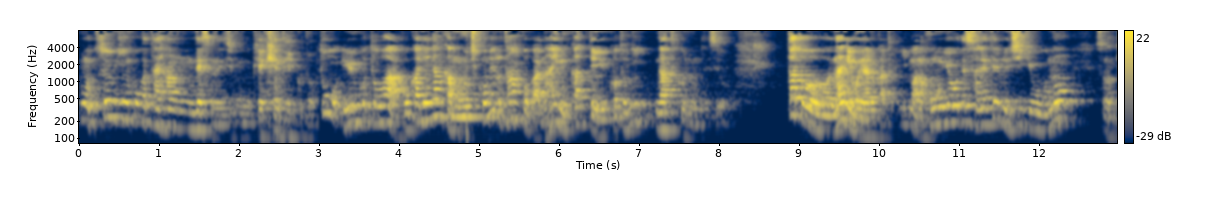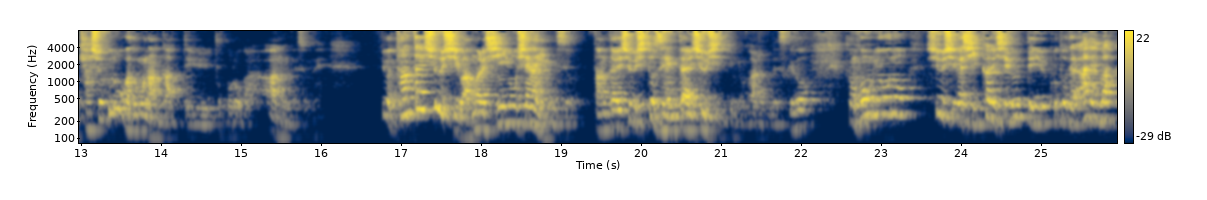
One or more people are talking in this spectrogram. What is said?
もうそういう銀行が大半ですね、自分の経験でいくと。ということは、他になんか持ち込める担保がないのかっていうことになってくるんですよ。あと、何をやるかと。今の本業でされてる事業の、そのキャッシュフローがどうなんかっていうところがあるんですよね。要は単体収支はあんまり信用しないんですよ。単体収支と全体収支っていうのがあるんですけど、その本業の収支がしっかりしてるっていうことであれば、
